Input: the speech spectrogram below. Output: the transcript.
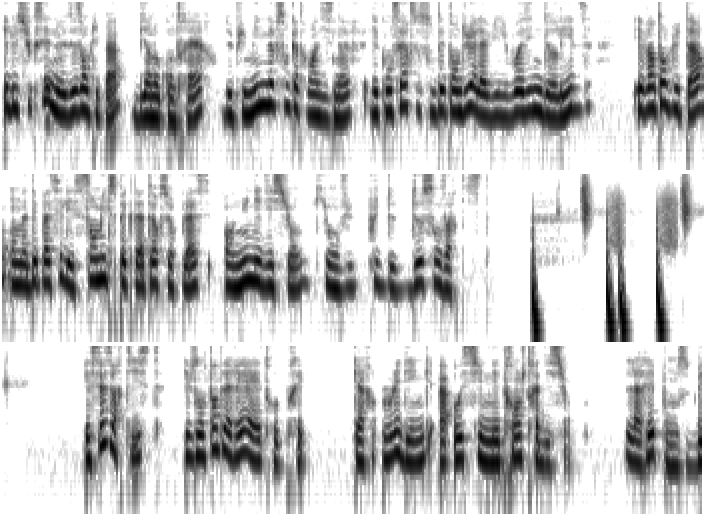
Et le succès ne désemplit pas, bien au contraire. Depuis 1999, les concerts se sont étendus à la ville voisine de Leeds, et 20 ans plus tard, on a dépassé les 100 000 spectateurs sur place en une édition qui ont vu plus de 200 artistes. Et ces artistes, ils ont intérêt à être prêts, car Reading a aussi une étrange tradition. La réponse B.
